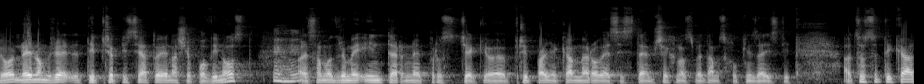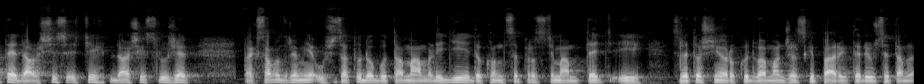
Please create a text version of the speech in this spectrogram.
Jo, nejenom, že ty přepisy, a to je naše povinnost, mm-hmm. ale samozřejmě internet, prostě případně kamerové systém, všechno jsme tam schopni zajistit. A co se týká té další, těch dalších služeb, tak samozřejmě už za tu dobu tam mám lidi, dokonce prostě mám teď i z letošního roku dva manželské páry, které už se tam uh,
